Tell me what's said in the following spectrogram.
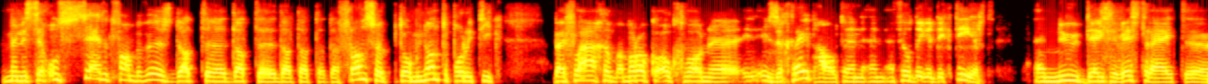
Men is zich ontzettend van bewust dat, uh, dat, dat, dat, dat de Franse dominante politiek bij vlagen Marokko ook gewoon in, in, zijn greep houdt en, en, en veel dingen dicteert. En nu deze wedstrijd uh,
